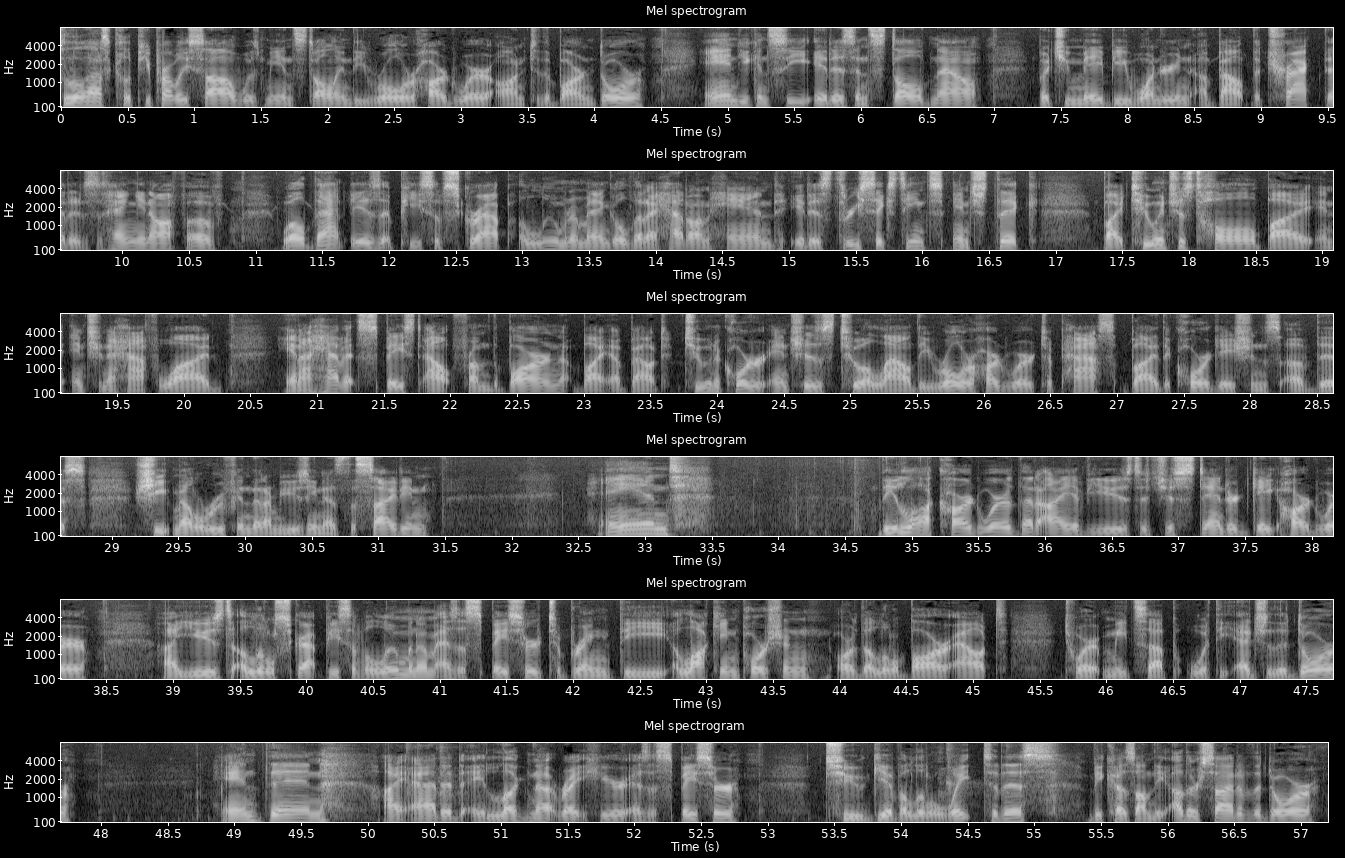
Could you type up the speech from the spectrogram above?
So the last clip you probably saw was me installing the roller hardware onto the barn door and you can see it is installed now but you may be wondering about the track that it is hanging off of. Well, that is a piece of scrap aluminum angle that I had on hand. It is 3 16 inch thick by 2 inches tall by an inch and a half wide and I have it spaced out from the barn by about two and a quarter inches to allow the roller hardware to pass by the corrugations of this sheet metal roofing that I'm using as the siding. And the lock hardware that I have used is just standard gate hardware. I used a little scrap piece of aluminum as a spacer to bring the locking portion or the little bar out to where it meets up with the edge of the door. And then I added a lug nut right here as a spacer to give a little weight to this because on the other side of the door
